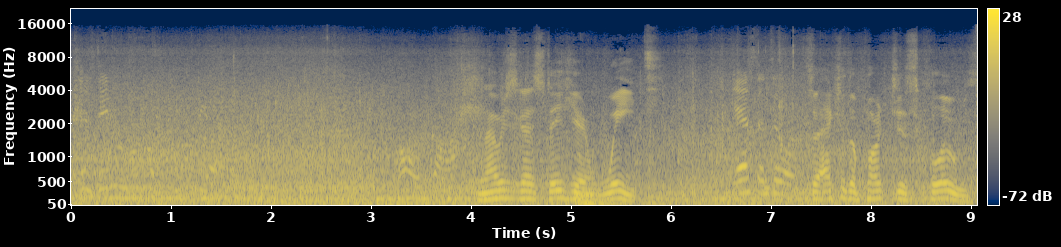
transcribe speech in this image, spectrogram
Because they didn't move Oh gosh. So now we just gotta stay here and wait. Yes, until So actually, the park just closed.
